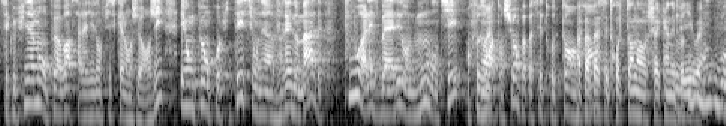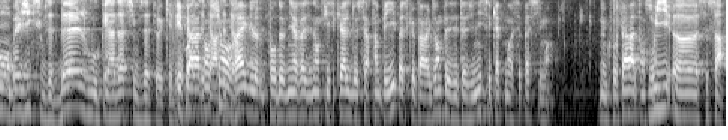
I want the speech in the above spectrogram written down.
c'est que finalement on peut avoir sa résidence fiscale en Géorgie et on peut en profiter si on est un vrai nomade pour aller se balader dans le monde entier en faisant Ouais. attention à pas passer trop de temps en va France. pas passer trop de temps dans chacun des pays. ou, ouais. ou en Belgique si vous êtes belge, ou au Canada si vous êtes euh, Et québécois, faire etc. attention etc. aux règles pour devenir résident fiscal de certains pays, parce que par exemple, les États-Unis, c'est 4 mois, c'est pas 6 mois. Donc il faut faire attention. Oui, euh, c'est ça.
